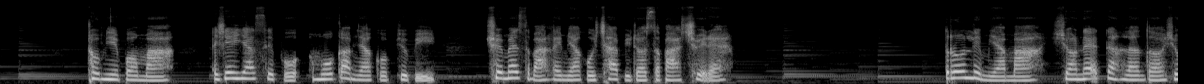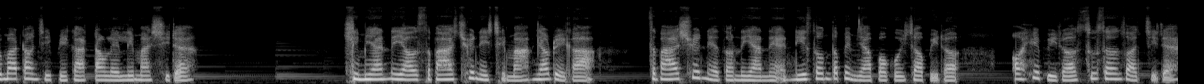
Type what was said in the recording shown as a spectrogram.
။ထိုမြေပေါ်မှာအရေးရစစ်ဖို့အမိုးကများကိုပြုတ်ပြီးချွေမဲ့စပါးလှိုင်များကိုချပြီးတော့စပါးချွေတယ်။ သူတို့လင်မြာမှာရွာနဲ့အတန်လှမ်းသောယူမတောင်ကြီးပေကတောင်လေလေးမှရှိတယ်။လင်မြာနှစ်ယောက်စပါးချွေနေချိန်မှာမြောက်တွေကစပားရွှေ့နေသောနေရာနဲ့အနီးဆုံးတပ်ပင်များပေါ်ကိုရောက်ပြီးတော့အော်ဟစ်ပြီးတော့စူးစမ်းစွာကြည့်တယ်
